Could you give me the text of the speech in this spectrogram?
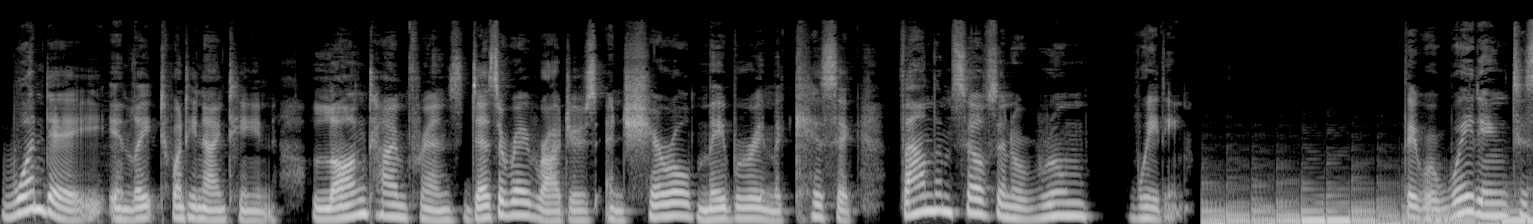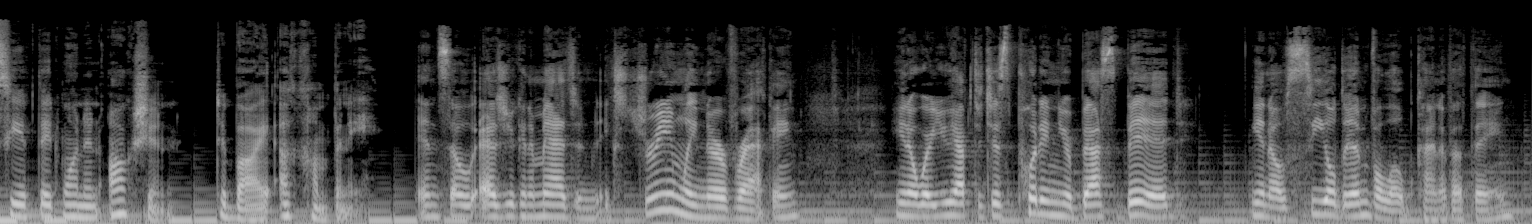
One day in late 2019, longtime friends Desiree Rogers and Cheryl Mayberry McKissick found themselves in a room waiting. They were waiting to see if they'd won an auction to buy a company. And so, as you can imagine, extremely nerve wracking, you know, where you have to just put in your best bid you know, sealed envelope kind of a thing.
